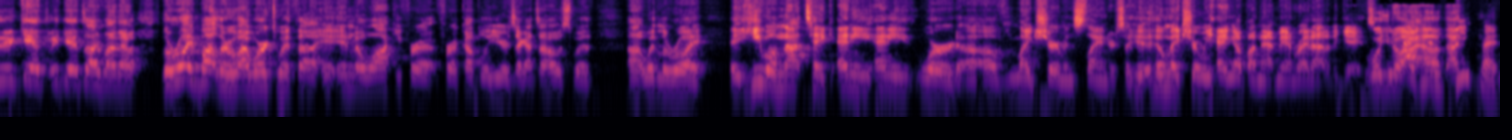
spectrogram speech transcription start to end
We can't we can't talk about that. Leroy Butler, who I worked with uh, in, in, Milwaukee for a, for a couple of years, I got to host with uh, with Leroy. He will not take any any word uh, of Mike Sherman slander, so he, will make sure we hang up on that man right out of the gate. Well, you know, I, I, I,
